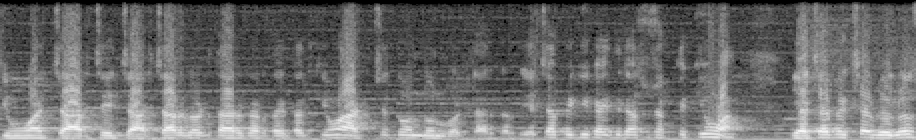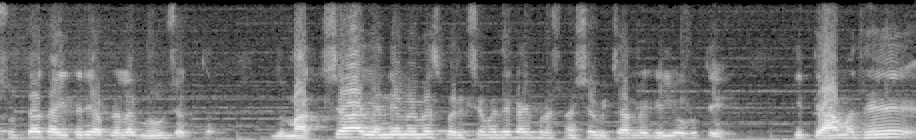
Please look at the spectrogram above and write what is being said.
किंवा चारचे चार चार गट तयार करता येतात किंवा आठचे दोन दोन गट तयार करतात. याच्यापैकी काहीतरी असू शकते किंवा याच्यापेक्षा वेगळं सुद्धा काहीतरी आपल्याला मिळू शकतं. म्हणजे मागच्या एन एम एम एस परीक्षेमध्ये काही प्रश्न असे विचारले गेले होते की त्यामध्ये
